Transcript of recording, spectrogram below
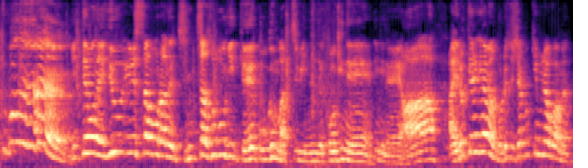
그만해 이태원에 휴 135라는 진짜 소고기 개 고급 맛집이 있는데 거기네. 이네. 아, 아 이렇게 얘기하면 모르지. 셰프킴이라고 하면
